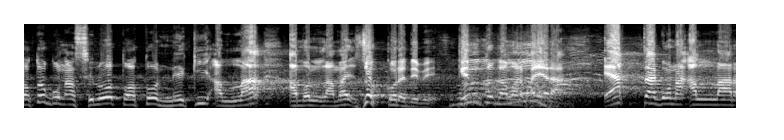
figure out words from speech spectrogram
যত গোনা ছিল, তত নেকি আল্লাহ আমল নামায় যোগ করে দেবে। কিন্তু আমার ভাইয়েরা, একটা গোনা আল্লাহর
